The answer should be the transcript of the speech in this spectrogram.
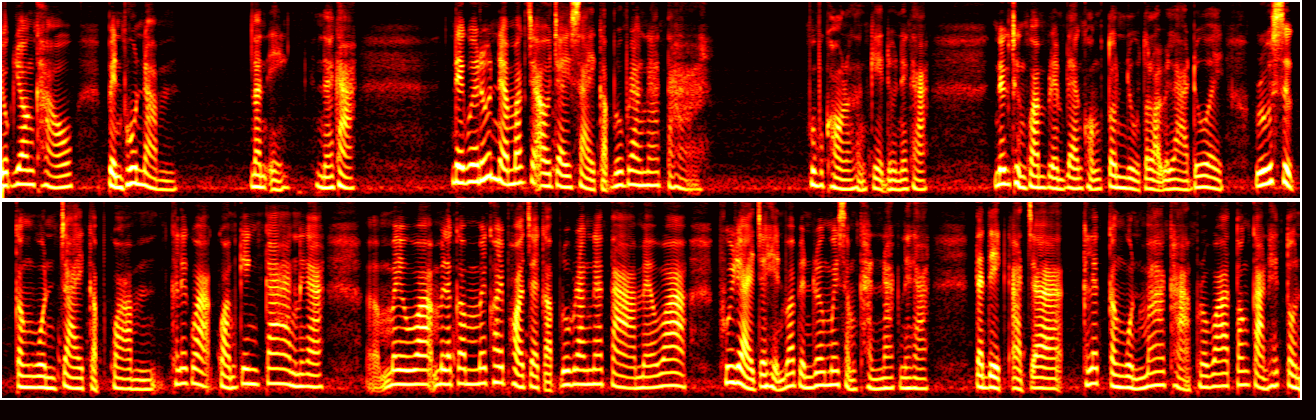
ยกย่องเขาเป็นผู้นำนั่นเองนะคะเด็กวัยรุ่นเนี่ยมักจะเอาใจใส่กับรูปร่างหน้าตา ผู้ปกครองลองสังเกตดูนะคะ นึกถึงความเปลี่ยนแปลงของตนอยู่ตลอดเวลาด้วย รู้สึกกังวลใจกับความเขาเรียกว่าความเก้งก้างนะคะไม่ว่าแล้วก็ไม่ค่อยพอใจกับรูปร่างหน้าตา แม้ว่าผู้ใหญ่จะเห็นว่าเป็นเรื่องไม่สำคัญนักนะคะ แต่เด็กอาจจะเขาเรียกกังวลมากค่ะ เพราะว่าต้องการให้ตน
